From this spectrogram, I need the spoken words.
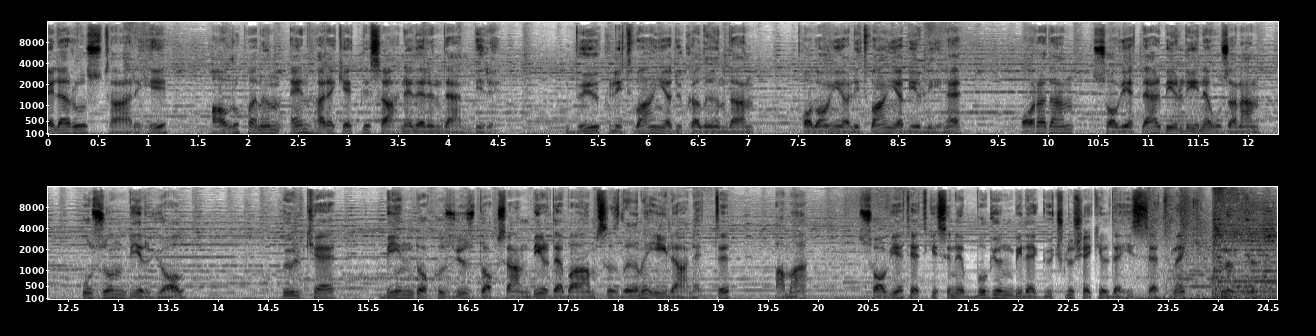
Belarus tarihi Avrupa'nın en hareketli sahnelerinden biri. Büyük Litvanya Dükalığından Polonya-Litvanya Birliği'ne, oradan Sovyetler Birliği'ne uzanan uzun bir yol, ülke 1991'de bağımsızlığını ilan etti ama Sovyet etkisini bugün bile güçlü şekilde hissetmek mümkün.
